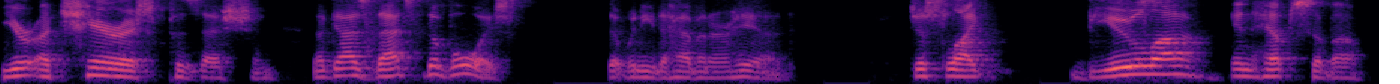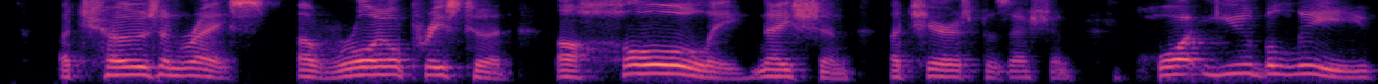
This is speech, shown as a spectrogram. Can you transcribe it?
you're a cherished possession. Now, guys, that's the voice that we need to have in our head. Just like Beulah in Hephzibah, a chosen race, a royal priesthood, a holy nation, a cherished possession. What you believe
